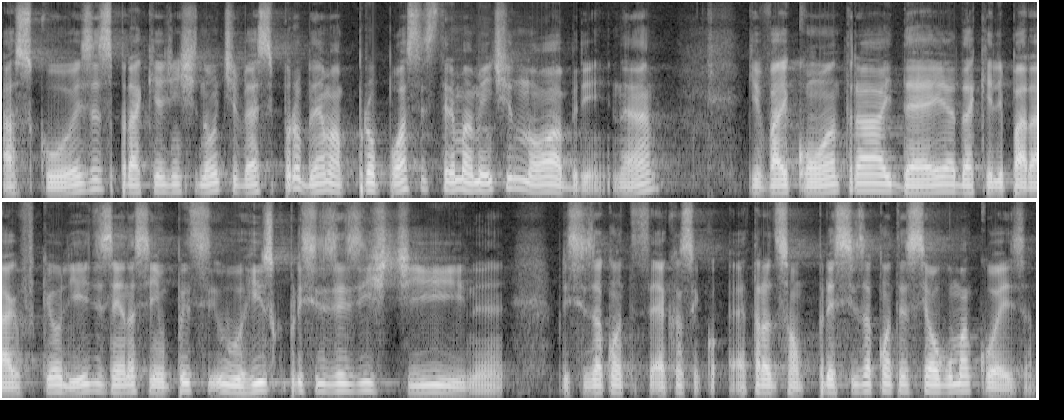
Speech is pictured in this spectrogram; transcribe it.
as coisas para que a gente não tivesse problema. Proposta extremamente nobre, né? que vai contra a ideia daquele parágrafo que eu li, dizendo assim, o, o risco precisa existir, né? precisa acontecer, é, é a tradução, precisa acontecer alguma coisa.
